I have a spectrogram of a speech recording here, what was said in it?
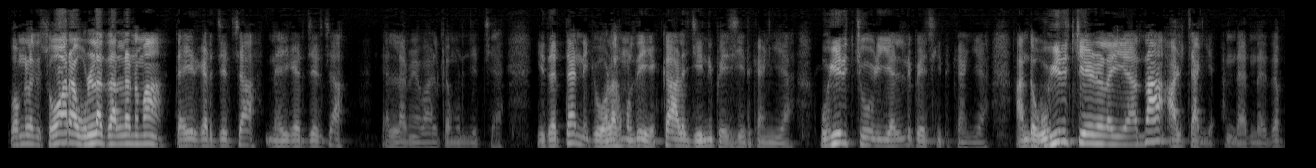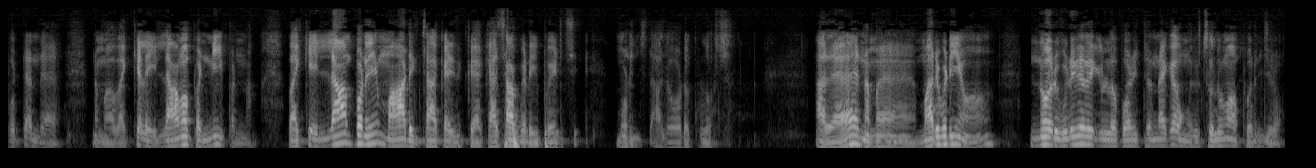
உங்களுக்கு சோறை உள்ள தள்ளணுமா? தயிர் கிடச்சிருச்சா? நெய் கிடச்சிருச்சா? எல்லாமே வாழ்க்கை முடிஞ்சிருச்சா? இதைத்தான் இன்னைக்கு உலகம் வந்து எக்காலஜின்னு பேசியிருக்காங்கய்யா உயிர்ச்சூழியல்னு பேசிகிட்டு இருக்காங்கய்யா அந்த உயிர் சூழலையாக தான் அழிச்சாங்க. அந்த அந்த இதை போட்டு அந்த நம்ம வைக்கலை இல்லாமல் பண்ணி பண்ணான். வைக்க இல்லாமல் பண்ணதையும் மாடு சாக்கடை க- கசாப்பு கடைக்கு போயிடுச்சு. முடிஞ்சுது அதோட க்ளோஸ் அதை நம்ம மறுபடியும் இன்னொரு விடுகதைக்குள்ளே போயிட்டோம்னாக்கா உங்களுக்கு சுலமாக புரிஞ்சிடும்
